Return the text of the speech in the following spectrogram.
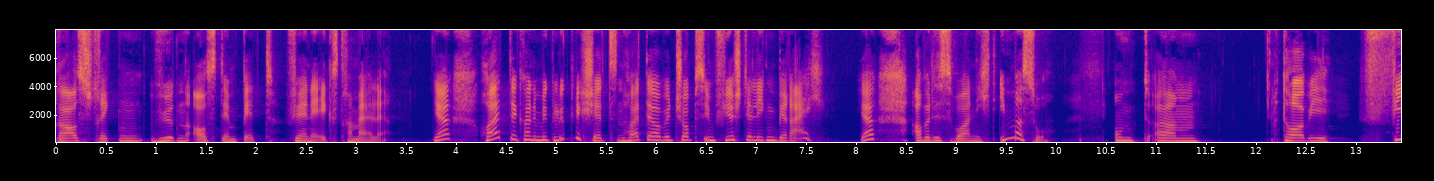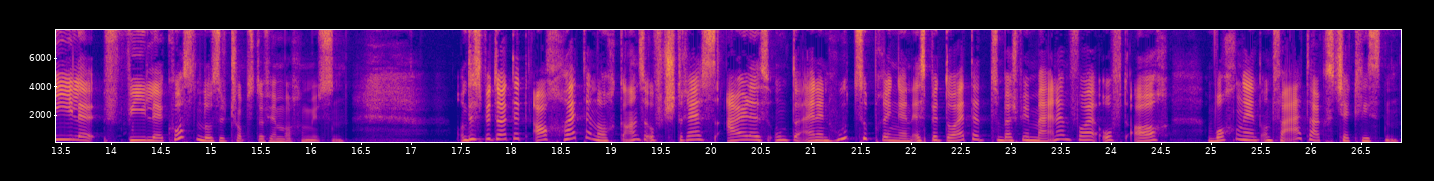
rausstrecken würden aus dem Bett für eine extra Meile. Ja, heute kann ich mich glücklich schätzen. Heute habe ich Jobs im vierstelligen Bereich. Ja, aber das war nicht immer so. Und ähm, da habe ich viele, viele kostenlose Jobs dafür machen müssen. Und es bedeutet auch heute noch ganz oft Stress, alles unter einen Hut zu bringen. Es bedeutet zum Beispiel in meinem Fall oft auch Wochenend- und Feiertagschecklisten.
